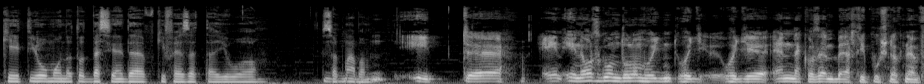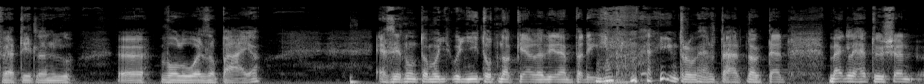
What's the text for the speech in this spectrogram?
két jó mondatot beszélni, de kifejezetten jó a szakmában? Itt én, én azt gondolom, hogy, hogy, hogy ennek az embertípusnak nem feltétlenül való ez a pálya. Ezért mondtam, hogy, hogy nyitottnak kell lenni, nem pedig introvertáltnak. Tehát meglehetősen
